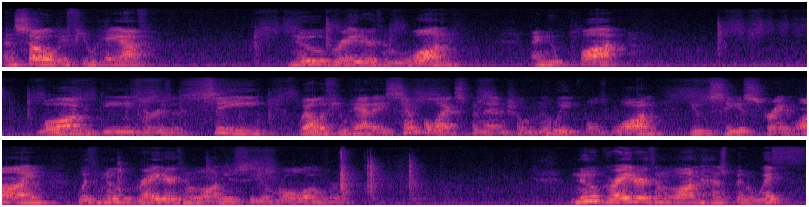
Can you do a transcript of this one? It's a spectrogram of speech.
And so if you have nu greater than 1, and you plot log d versus c, well, if you had a simple exponential, nu equals 1, you'd see a straight line. With nu greater than 1, you see a rollover. Nu greater than 1 has been with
